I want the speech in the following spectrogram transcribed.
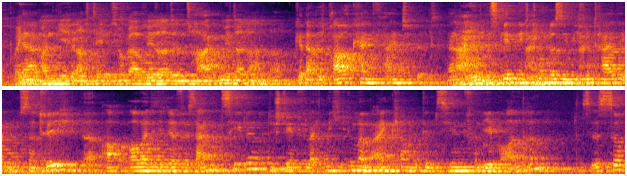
verbringt ja, man je nachdem sogar wieder den Tag miteinander. Genau, ich brauche kein Feindbild. Ja? Nein. Es geht nicht nein. darum, dass ich mich verteidigen muss. Natürlich äh, arbeitet jeder für seine Ziele und die stehen vielleicht nicht immer im Einklang mit den Zielen von jedem anderen. Das ist so.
